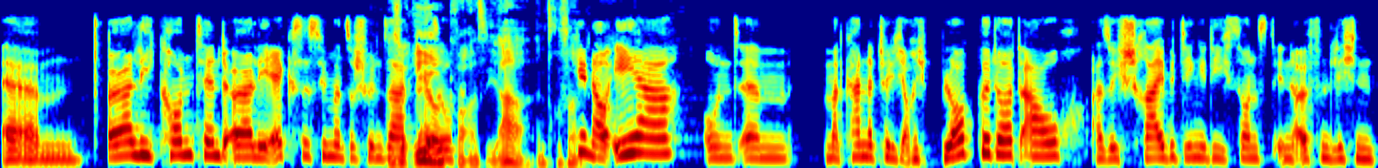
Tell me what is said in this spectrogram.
ähm, Early Content, Early Access, wie man so schön also sagt. Also eher also, quasi, ja, interessant. Genau, eher und ähm, man kann natürlich auch, ich blogge dort auch, also ich schreibe Dinge, die ich sonst in öffentlichen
